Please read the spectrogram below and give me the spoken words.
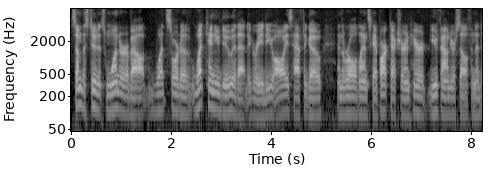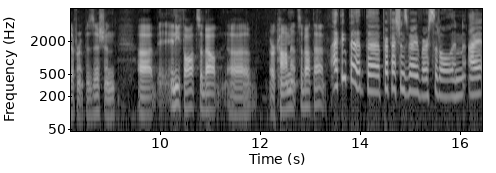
some of the students wonder about what sort of, what can you do with that degree? Do you always have to go in the role of landscape architecture? And here you found yourself in a different position. Uh, any thoughts about uh, or comments about that? I think that the profession is very versatile, and I,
